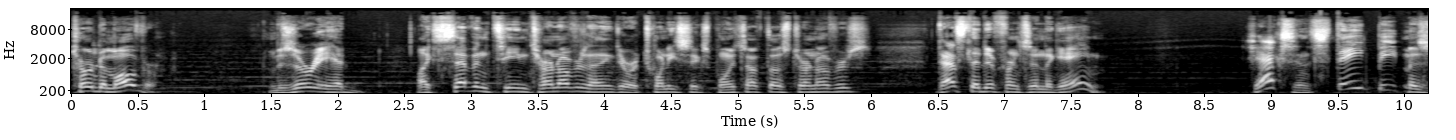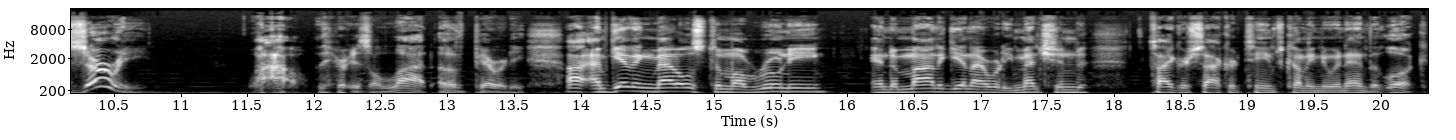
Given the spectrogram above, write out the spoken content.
Turned them over. Missouri had like 17 turnovers. I think there were 26 points off those turnovers. That's the difference in the game. Jackson State beat Missouri. Wow, there is a lot of parity. Uh, I'm giving medals to Mulrooney and to Monaghan. I already mentioned Tiger soccer teams coming to an end, but look,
